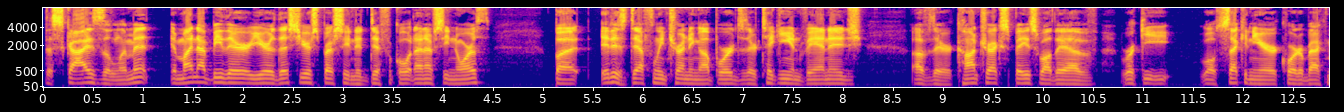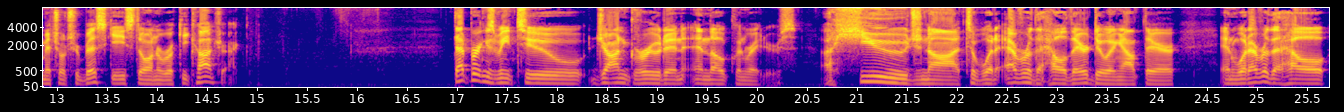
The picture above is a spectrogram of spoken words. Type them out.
the sky's the limit. It might not be their year this year, especially in a difficult NFC North, but it is definitely trending upwards. They're taking advantage of their contract space while they have rookie, well, second year quarterback Mitchell Trubisky still on a rookie contract. That brings me to Jon Gruden and the Oakland Raiders. A huge nod to whatever the hell they're doing out there and whatever the hell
